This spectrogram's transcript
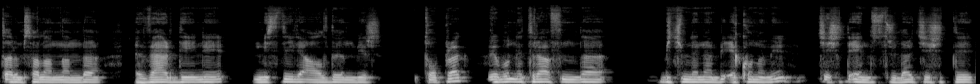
tarımsal anlamda e, verdiğini misliyle aldığın bir toprak ve bunun etrafında biçimlenen bir ekonomi, çeşitli endüstriler, çeşitli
